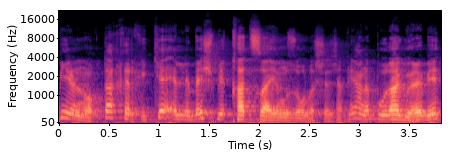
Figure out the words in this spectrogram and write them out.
1.4255 bir katsayımız oluşacak. Yani buna göre bir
